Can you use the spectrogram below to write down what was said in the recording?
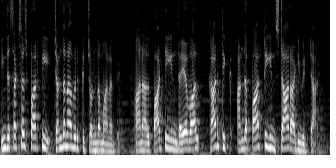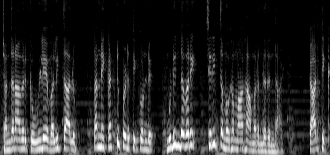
இந்த சக்சஸ் பார்ட்டி சந்தனாவிற்கு சொந்தமானது. ஆனால் பாட்டியின் தயவால் கார்த்திக் அந்த பார்ட்டியின் ஸ்டார் ஆகிவிட்டான். சந்தனாவிற்கு உள்ளே வலித்தாலும் தன்னை கட்டுப்படுத்தி கொண்டு முடிந்தவரை சிரித்த முகமாக அமர்ந்திருந்தாள். கார்த்திக்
